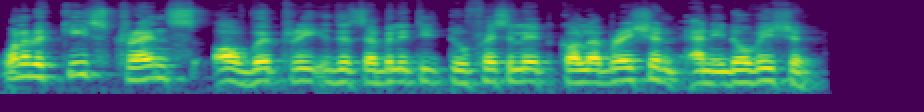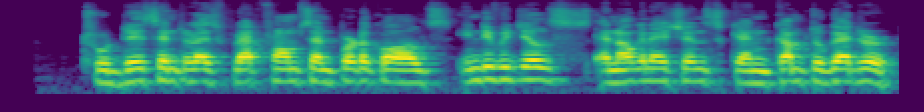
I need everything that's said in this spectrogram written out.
One of the key strengths of Web3 is its ability to facilitate collaboration and innovation. Through decentralized platforms and protocols, individuals and organizations can come together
